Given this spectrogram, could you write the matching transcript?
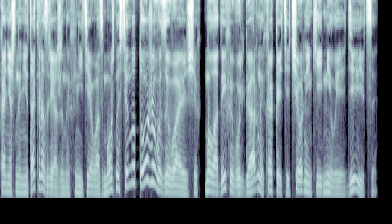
конечно, не так разряженных, не те возможности, но тоже вызывающих, молодых и вульгарных, как эти черненькие милые девицы.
